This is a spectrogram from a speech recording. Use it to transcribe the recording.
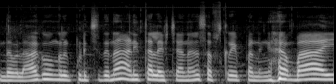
இந்த விலாகம் உங்களுக்கு பிடிச்சதுன்னா அனிதா லைஃப் சேனலை சப்ஸ்கிரைப் பண்ணுங்கள் பாய்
